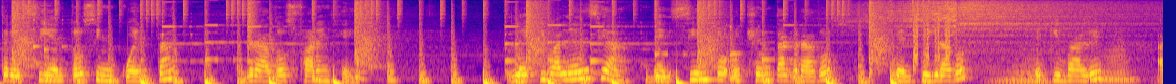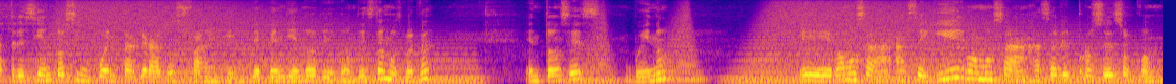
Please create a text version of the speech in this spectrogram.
350 grados Fahrenheit. La equivalencia de 180 grados centígrados equivale a 350 grados Fahrenheit, dependiendo de dónde estemos, ¿verdad? Entonces, bueno, eh, vamos a, seguir, vamos a hacer el proceso con,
